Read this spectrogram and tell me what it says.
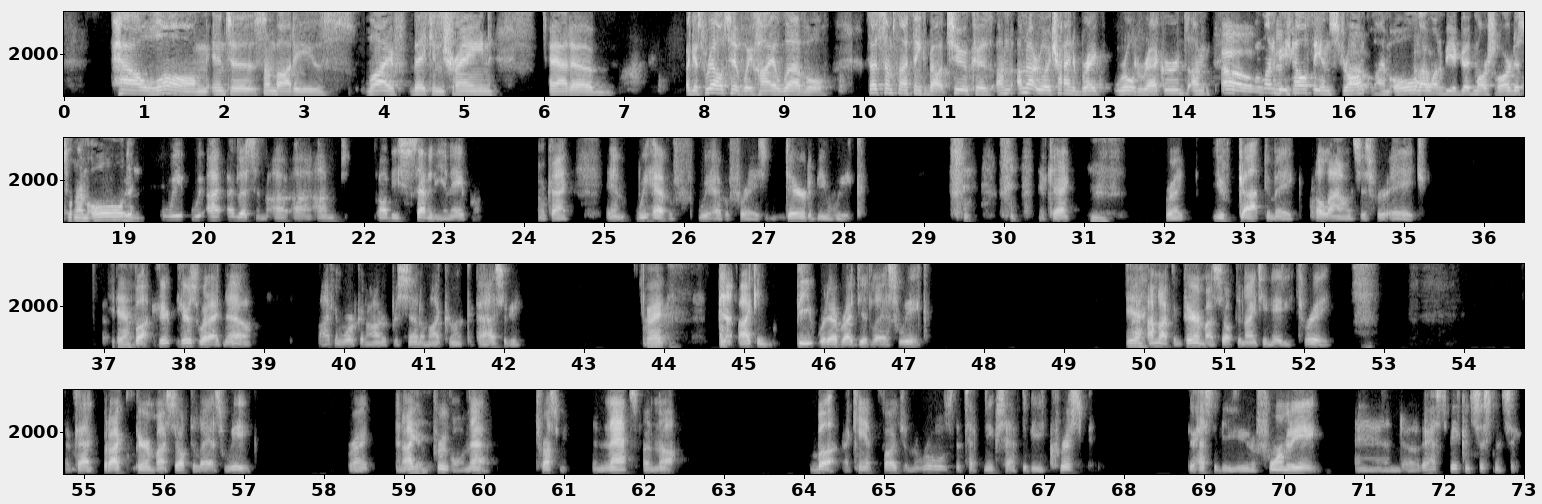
how long into somebody's life they can train at a I guess relatively high level. So that's something I think about too because I'm I'm not really trying to break world records. I'm Oh, I want to be healthy and strong Oh. when I'm old. I want Oh. to be a good martial artist when I'm old and we, we I, listen. I, I'm I'll be 70 in April. Okay, and we have a we have a phrase: "Dare to be weak." okay, Hmm. right. You've got to make allowances for age. yeah. But here, here's what I know: I can work at 100% of my current capacity. Right. I can beat whatever I did last week. Yeah. I, am not comparing myself to 1983. Okay. But I compare myself to last week. Right. And I Yeah. can improve on that. Trust me. And that's enough. But I can't fudge on the rules. The techniques have to be crisp. There has to be uniformity and uh, there has to be a consistency.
